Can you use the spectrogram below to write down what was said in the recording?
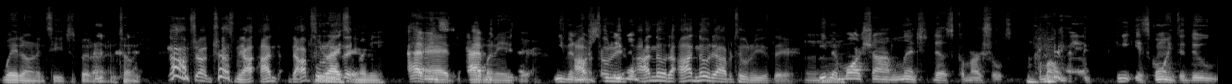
wait on it, T. Just wait on it. I'm telling you. no, I'm tr- trust me. I, I the opportunity is likes there. money. I haven't, Ad, I haven't money seen is there. even Opportunity. even, I know that. I know the opportunity is there. even Mhm. Marshawn Lynch does commercials. Come on, man. He is going to do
